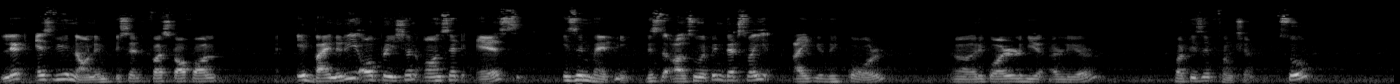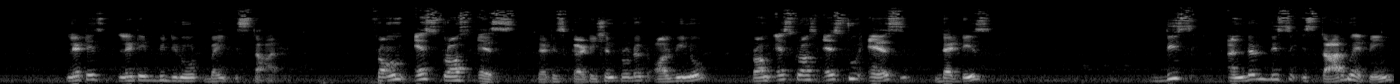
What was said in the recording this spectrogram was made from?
let S be a non-empty set first of all. A binary operation on set S is a mapping. This is also mapping. That's why I recall uh, recalled here earlier what is a function. So let us let it be denoted by star. From S cross S, that is Cartesian product, all we know. From S cross S to S, that is this under this star mapping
